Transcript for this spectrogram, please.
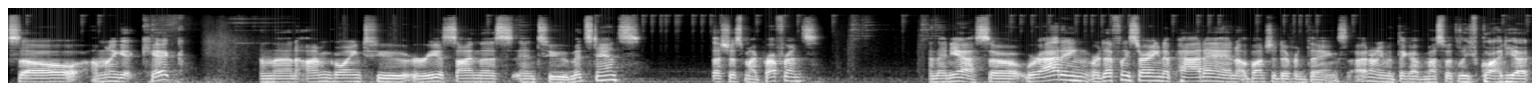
So I'm gonna get kick, and then I'm going to reassign this into mid stance. That's just my preference. And then yeah, so we're adding, we're definitely starting to pad in a bunch of different things. I don't even think I've messed with Leaf Glide yet.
